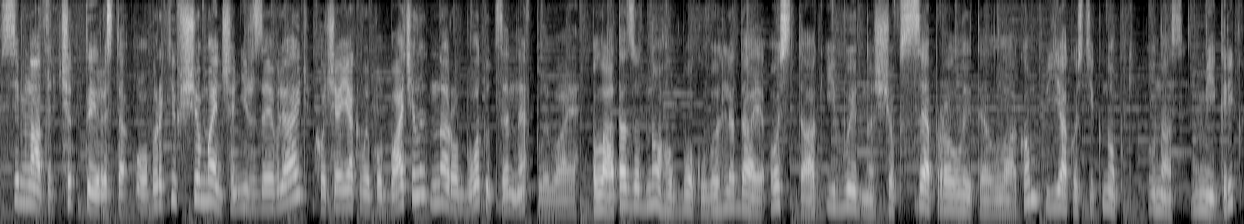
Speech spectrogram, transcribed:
17400 обертів, що менше, ніж заявляють, хоча, як ви побачили, на роботу це не впливає. Плата з одного боку виглядає ось так, і видно, що все пролите лаком в якості кнопки у нас мікрік.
